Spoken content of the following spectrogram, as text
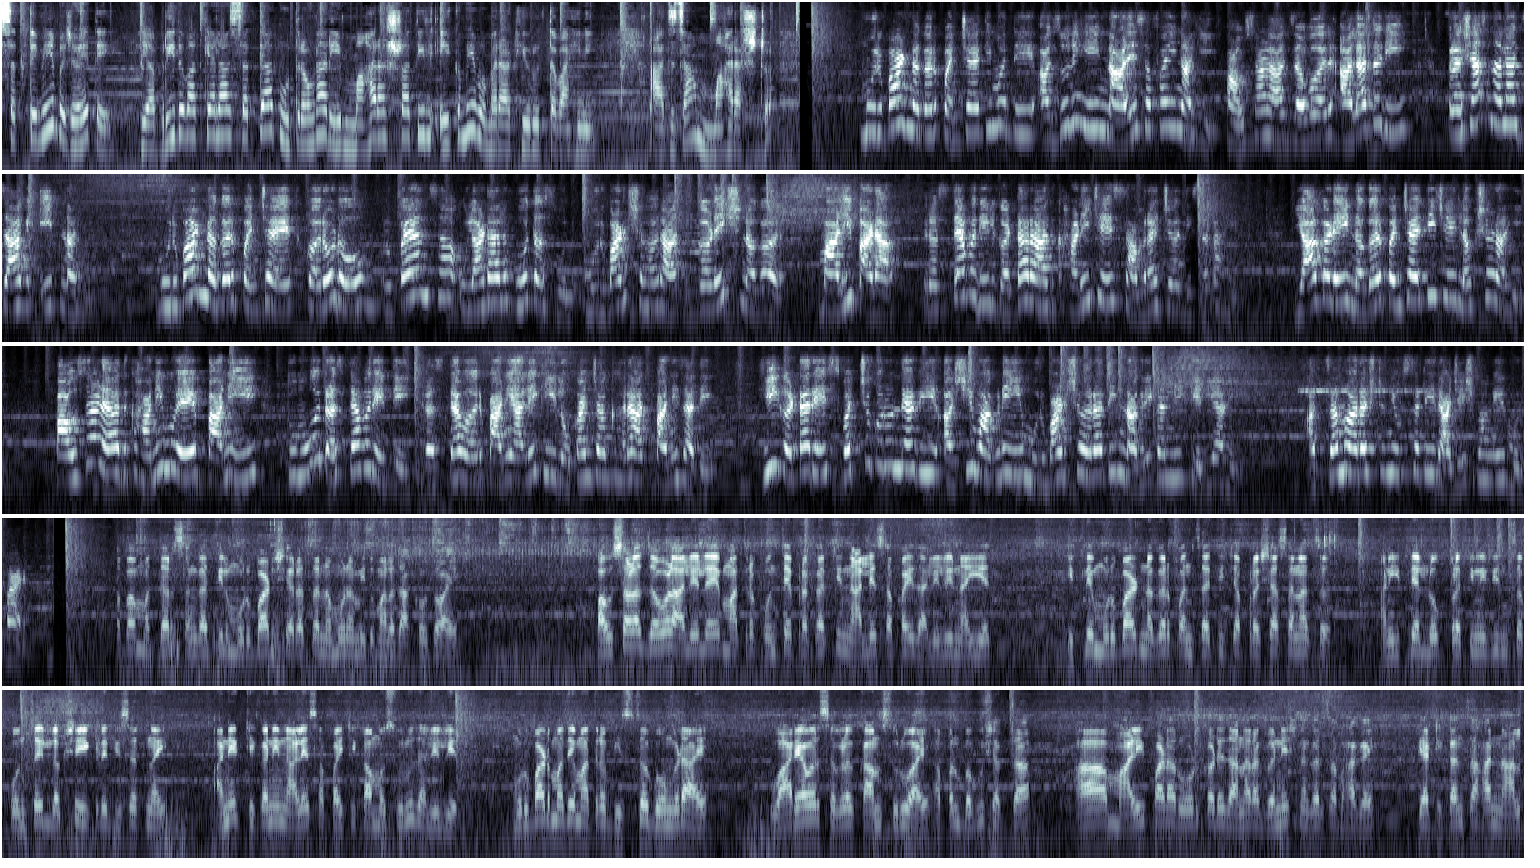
सत्यमेव जयते. या ब्रीद वाक्याला सत्यात उतरवणारी महाराष्ट्रातील एकमेव मराठी वृत्तवाहिनी. आजचा महाराष्ट्र. मुरबाड नगर पंचायतीमध्ये अजूनही नाळे सफाई नाही. पावसाळा जवळ आला तरी प्रशासनाला जाग येत नाही. मुरबाड नगर पंचायत करोडो रुपयांचा उलाढाल होत असून मुरबाड शहरात गणेश नगर माळीपाडा रस्त्यावरील गटारात घाणीचे साम्राज्य दिसत आहे. याकडे नगरपंचायतीचे लक्ष नाही. पावसाळ्यात घाणीमुळे पाणी तुंबून रस्त्यावर येते. रस्त्यावर पाणी आले की लोकांच्या घरात पाणी जाते. ही गटारे स्वच्छ करून द्यावी अशी मागणी मुरबाड शहरातील नागरिकांनी केली आहे. आजचा महाराष्ट्र न्यूजसाठी राजेश भांगे मुरबाड. सभा मतदारसंघातील मुरबाड शहराचा नमुना मी तुम्हाला दाखवतो आहे. पावसाळा जवळ आलेला आहे मात्र कोणत्याही प्रकारची नाले सफाई झालेली नाही आहेत इथले मुरबाड नगरपंचायतीच्या प्रशासनाचं आणि इथल्या लोकप्रतिनिधींचं कोणतंही लक्ष इकडे दिसत नाही. अनेक ठिकाणी नाले सफाईची कामं सुरू झालेली आहेत. मुरबाडमध्ये मात्र भिस्त घोंगडा आहे. वाऱ्यावर सगळं काम सुरू आहे. आपण बघू शकता हा माळीपाडा रोडकडे जाणारा गणेश नगरचा भाग आहे. त्या ठिकाणचा हा नाला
